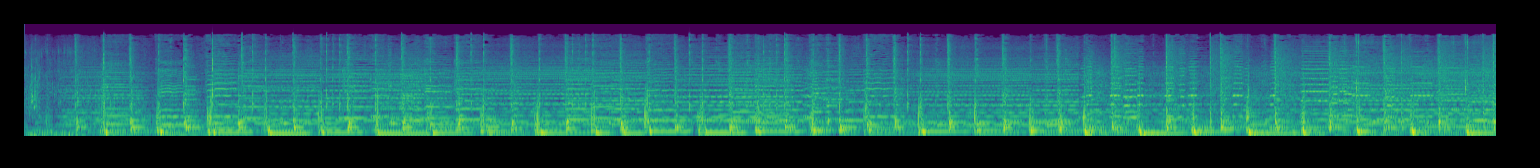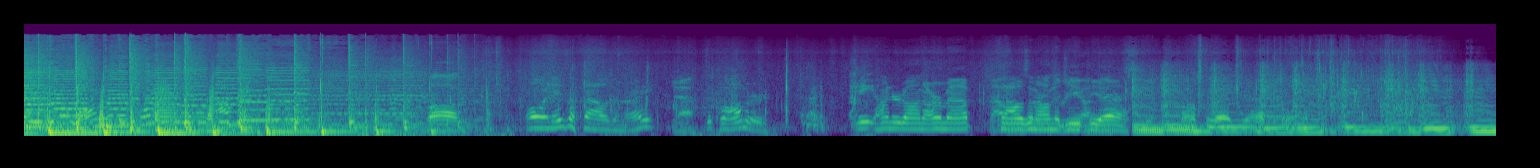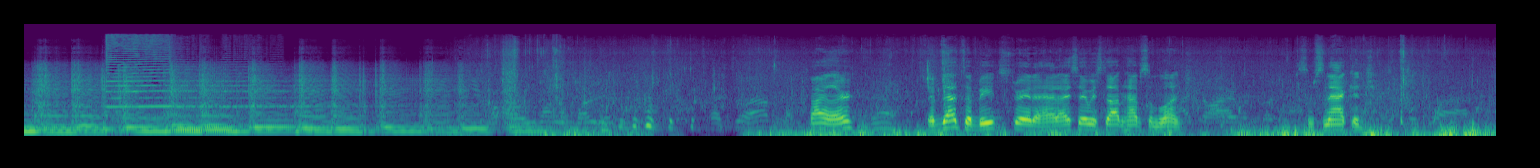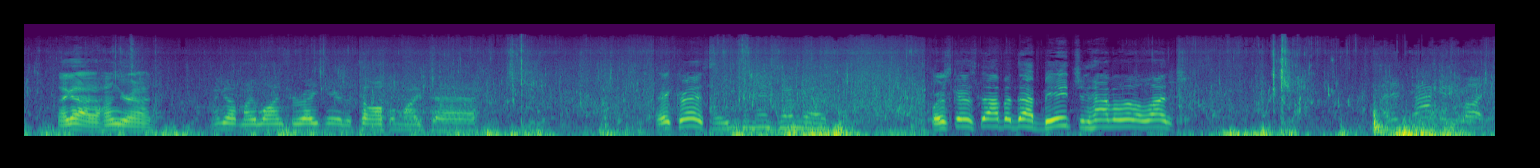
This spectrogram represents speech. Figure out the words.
Oh, it is a thousand, right? Yeah. It's a kilometer. 800 on our map, 1,000 on the 1,033 on. GPS. Off that jacket. Tyler, If that's a beach straight ahead, I say we stop and have some lunch. Some snackage. I got a hunger on. I got my lunch right near the top of my pack. Hey Chris, Well, you convince them guys. we're just gonna stop at that beach and have a little lunch. I didn't pack any lunch.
